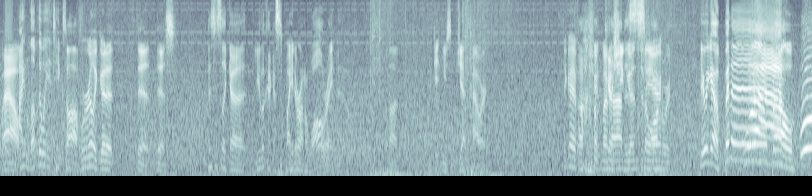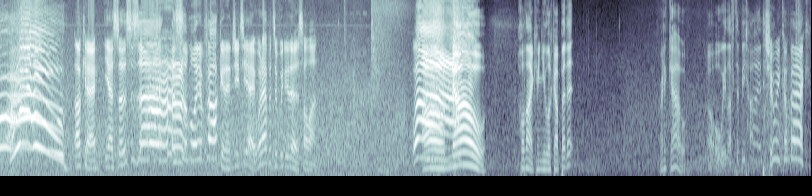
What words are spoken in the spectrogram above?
Wow. I love the way it takes off. We're really good at the, this. This is like a. You look like a spider on a wall right now. Hold on. I'm getting you some jet power. I think I have shooting my Oh, God, machine guns is in the air. awkward. Here we go. Ba-na! Wow. Woo! Okay. Yeah. So this is uh, this is a Millennium Falcon in GTA. What happens if we do this? Hold on. Wow. Oh no! Hold on. Can you look up at it? Where'd it go? Oh, we left it behind. Should we come back.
